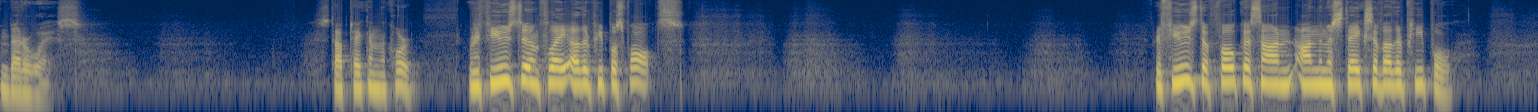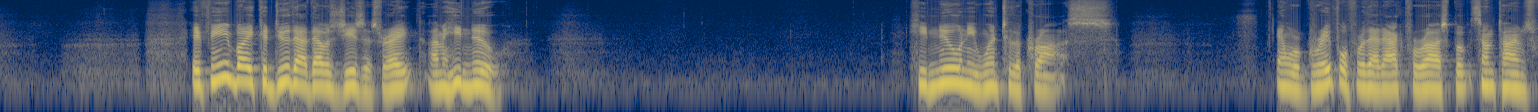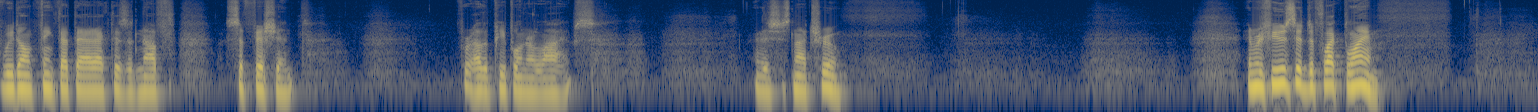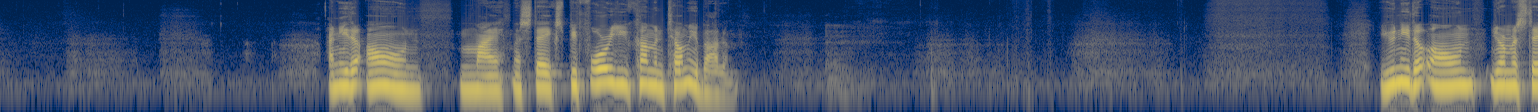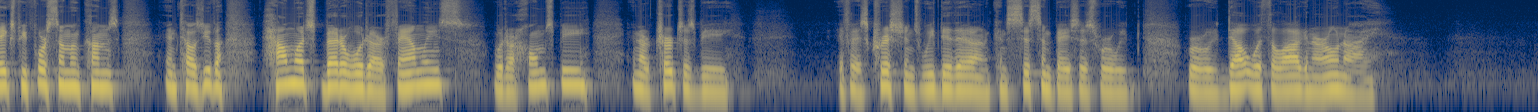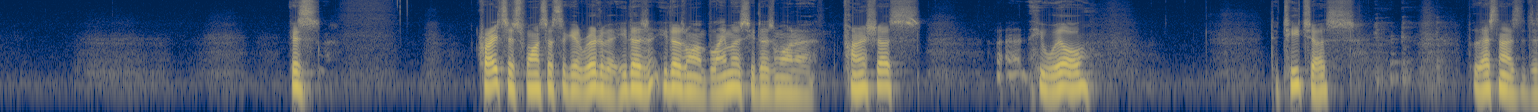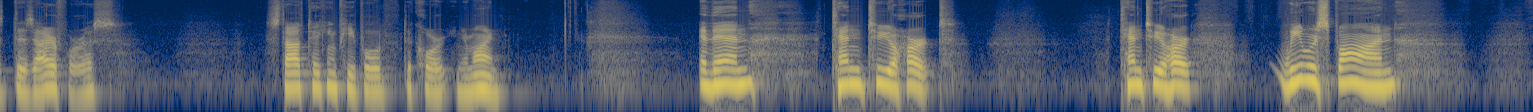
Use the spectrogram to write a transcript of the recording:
in better ways. Stop taking the court. Refuse to inflate other people's faults. Refuse to focus on, on the mistakes of other people. If anybody could do that, that was Jesus, right? I mean, he knew. He knew when he went to the cross. And we're grateful for that act for us, but sometimes we don't think that that act is enough, sufficient for other people in our lives. And it's just not true. and refuse to deflect blame. I need to own my mistakes before you come and tell me about them. You need to own your mistakes before someone comes and tells you them. How much better would our families, would our homes be, and our churches be if as Christians we did that on a consistent basis where we where we dealt with the log in our own eye. Because Christ just wants us to get rid of it. He doesn't, he doesn't want to blame us, He doesn't want to punish us. Uh, he will to teach us, but that's not his desire for us. Stop taking people to court in your mind. And then tend to your heart. Tend to your heart. We respond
